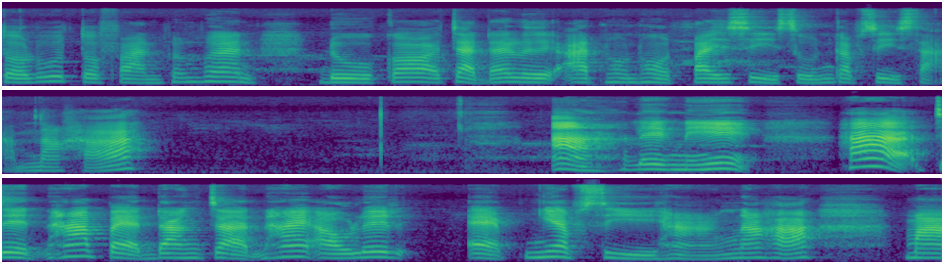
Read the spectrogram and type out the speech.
ตัวรูดตัวฟันเพื่อนๆ ดูก็จัดได้เลยอัดโหดๆไป 40 กับ 43 นะคะ อะเลขนี้ 5 7 5 8 ดังจัดให้เอาเลขแอบเงียบ 4 หางนะคะ มา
